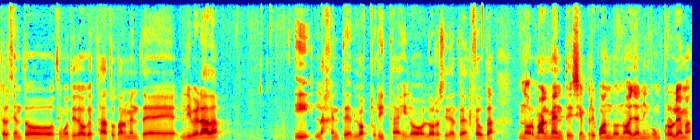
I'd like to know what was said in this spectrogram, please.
352 que está totalmente liberada y la gente, los turistas y los, residentes en Ceuta, normalmente y siempre y cuando no haya ningún problema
